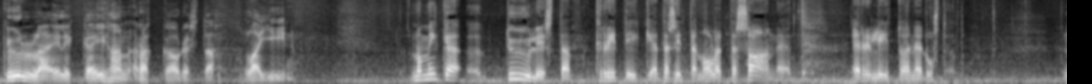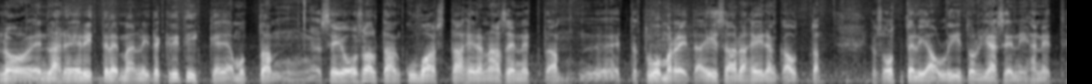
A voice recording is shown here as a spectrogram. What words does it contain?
Kyllä, eli ihan rakkaudesta lajiin. No minkä tyylistä kritiikkiä te sitten olette saaneet eri liittojen edustajilta? No en lähde erittelemään niitä kritiikkejä, mutta se jo osaltaan kuvastaa heidän asennetta, että tuomareita ei saada heidän kautta. Jos ottelija on liiton jäsen, niin hänet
